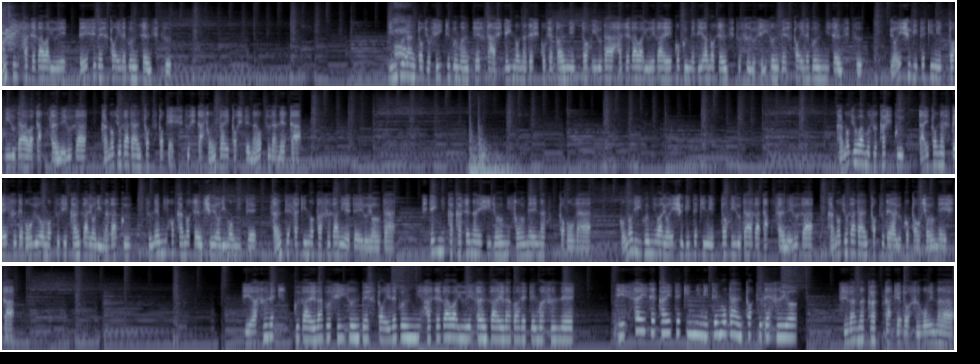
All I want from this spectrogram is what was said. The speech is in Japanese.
マンシー長谷川優衣、A 市ベスト11選出。イングランド女子一部マンチェスターシティのなでしこジャパンミッドフィルダー長谷川優衣が英国メディアの選出するシーズンベスト11に選出。良い守備的ミッドフィルダーはたくさんいるが、彼女がダントツと結出した存在として名を連ねた。彼女は難しく、タイトなスペースでボールを持つ時間がより長く、常に他の選手よりも見て、3手先のパスが見えているようだ。シティに欠かせない非常に聡明なフットボーラー。このリーグには良い守備的ミッドフィルダーがたくさんいるが、彼女がダントツであることを証明した。ジアスレチックが選ぶシーズンベスト11に長谷川優衣さんが選ばれてますね。実際世界的に見てもダントツですよ。知らなかったけどすごいな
